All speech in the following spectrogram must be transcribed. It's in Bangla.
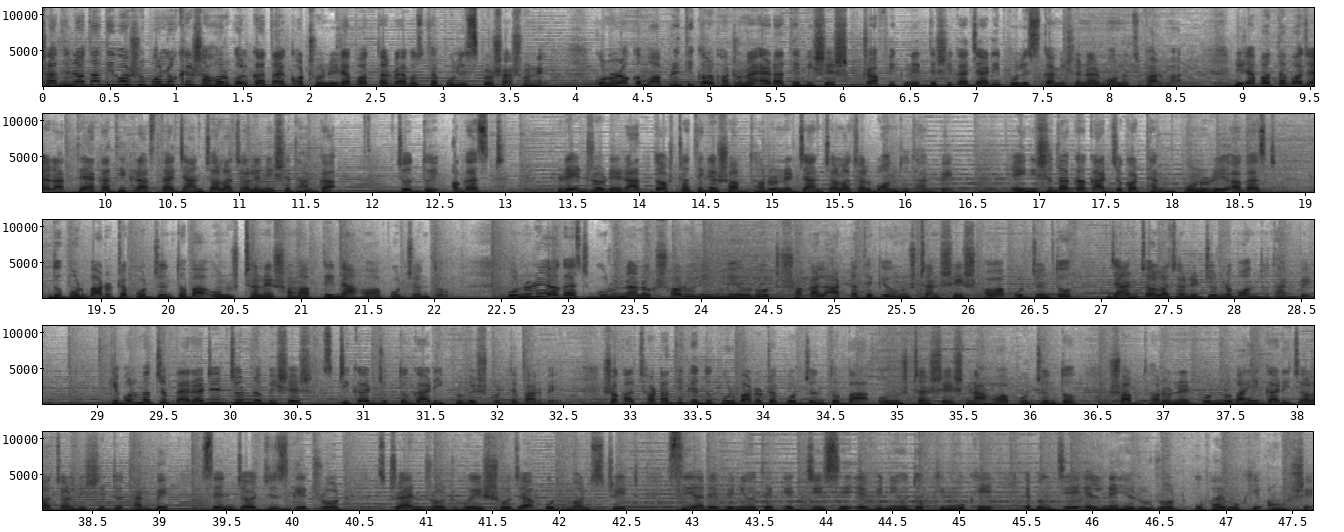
স্বাধীনতা দিবস উপলক্ষে শহর কলকাতায় কঠোর নিরাপত্তার ব্যবস্থা পুলিশ প্রশাসনের কোনো রকম অপ্রীতিকর ঘটনা এড়াতে বিশেষ ট্রাফিক নির্দেশিকা জারি পুলিশ কমিশনার মনোজ ভার্মার নিরাপত্তা বজায় রাখতে একাধিক রাস্তায় যান চলাচলে নিষেধাজ্ঞা। চোদ্দই আগস্ট, রেড রোডে রাত দশটা থেকে সব ধরনের যান চলাচল বন্ধ থাকবে। এই নিষেধাজ্ঞা কার্যকর থাকবে পনেরোই আগস্ট দুপুর বারোটা পর্যন্ত বা অনুষ্ঠানের সমাপ্তি না হওয়া পর্যন্ত। পনেরোই আগস্ট গুরু নানক সরণি মেও রোড সকাল আটটা থেকে অনুষ্ঠান শেষ হওয়া পর্যন্ত যান চলাচলের জন্য বন্ধ থাকবে। কেবলমাত্র প্যারাডের জন্য বিশেষ স্টিকারযুক্ত গাড়ি প্রবেশ করতে পারবে। সকাল ছটা থেকে দুপুর বারোটা পর্যন্ত বা অনুষ্ঠান শেষ না হওয়া পর্যন্ত সব ধরনের পণ্যবাহী গাড়ি চলাচল নিষিদ্ধ থাকবে। Saint Georges Gate Road, Strand Road হয়ে সোজা Woodmont Street, C R Avenue থেকে জিসি এভিনিউ দক্ষিণমুখী এবং জে এল নেহেরু রোড উভয়মুখী অংশে।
